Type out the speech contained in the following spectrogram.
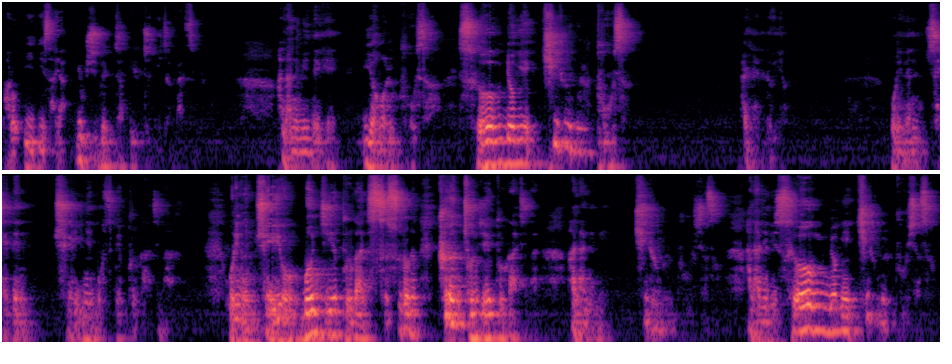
바로 이 이사야 61장 1절 2절 말씀. 하나님이 내게 영을 부으사 성령의 기름을 부으사 할렐루야. 우리는 죄된 죄인의 모습에 불과하지만 우리는 죄요 먼지에 불과한 스스로는 그런 존재에 불과하지만 하나님이 기름을 부으셔서 하나님이 성령의 기름을 부으셔서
